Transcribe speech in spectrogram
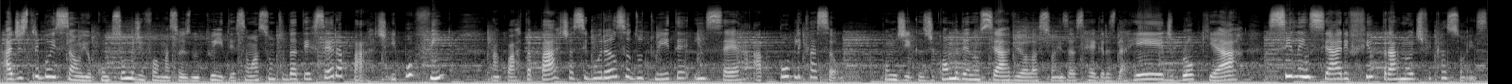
A distribuição e o consumo de informações no Twitter são assunto da terceira parte. E, por fim, na quarta parte, a segurança do Twitter encerra a publicação, com dicas de como denunciar violações às regras da rede, bloquear, silenciar e filtrar notificações.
